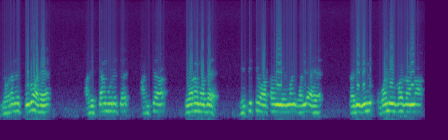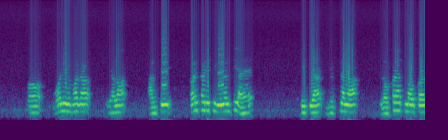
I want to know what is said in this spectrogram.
जोराने सुरू आहे आणि त्यामुळे त्या आमच्या शिवारामध्ये भीतीचे वातावरण निर्माण झाले आहे. तरी विन- वन विभागांना वन विभागा याला आमची कणकणीची विनंती आहे की त्या बिबट्याला लवकरात लवकर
